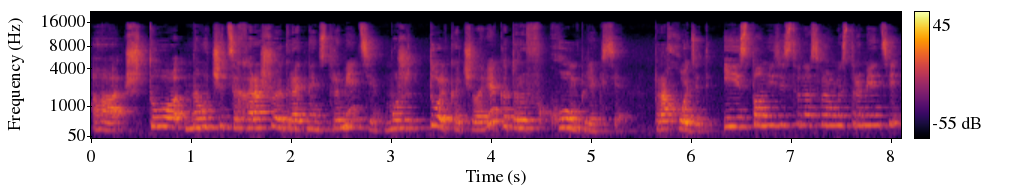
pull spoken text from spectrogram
а, что научиться хорошо играть на инструменте может только человек, который в комплексе проходит и исполнительство на своем инструменте,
